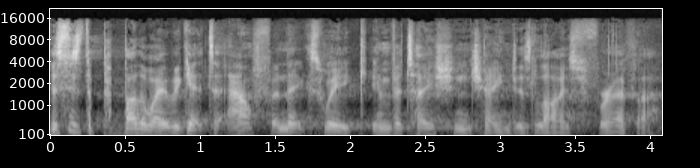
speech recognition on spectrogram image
This is the. By the way, we get to Alpha next week. Invitation changes lives forever.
